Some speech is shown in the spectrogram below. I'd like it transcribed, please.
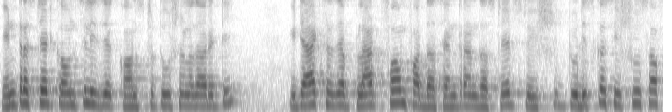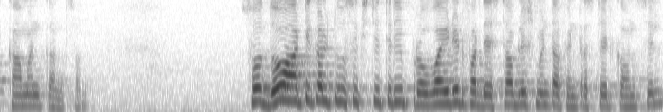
Interstate Council is a constitutional authority. It acts as a platform for the center and the states to, issue, to discuss issues of common concern. So, though Article 263 provided for the establishment of Interstate Council,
